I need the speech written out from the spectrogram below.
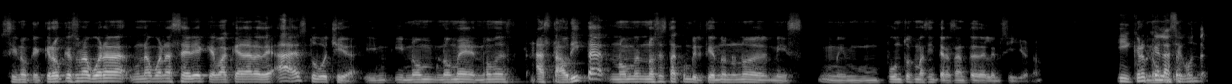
sino que creo que es una buena, una buena serie que va a quedar de, ah, estuvo chida. Y, y no, no, me, no me, hasta ahorita no, no se está convirtiendo en uno de mis, puntos más interesantes del MCU, ¿no? Sí, creo que la segunda,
